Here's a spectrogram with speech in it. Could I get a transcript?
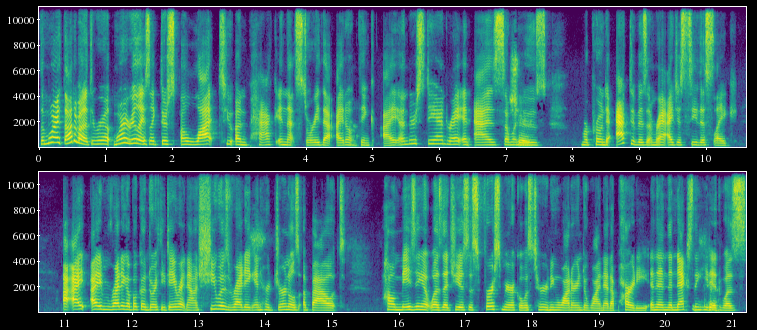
the more i thought about it the re- more i realized like there's a lot to unpack in that story that i don't think i understand right and as someone sure. who's more prone to activism right i just see this like I, I'm writing a book on Dorothy Day right now, and she was writing in her journals about how amazing it was that Jesus' first miracle was turning water into wine at a party. And then the next thing he did was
